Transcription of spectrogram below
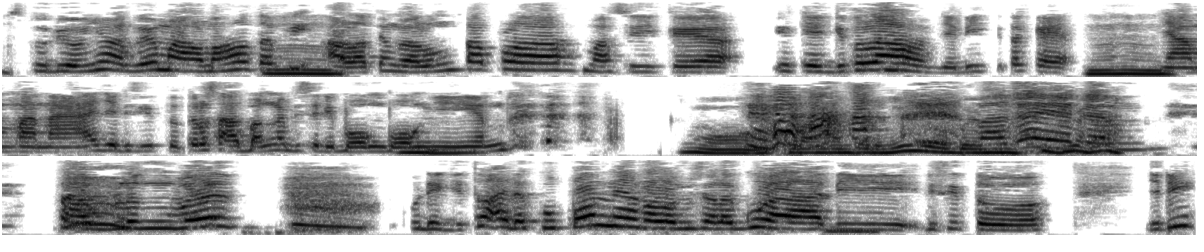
studionya harganya mahal-mahal tapi Hmm. alatnya nggak lengkap lah. Masih kayak ya kayak gitulah. Jadi kita kayak Hmm. nyaman aja di situ. Terus abangnya bisa dibohong-bohongin. Oh, kurang ajar juga Ben. makanya kan sableng banget. Udah gitu ada kuponnya kalau misalnya gua di di situ. Jadi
